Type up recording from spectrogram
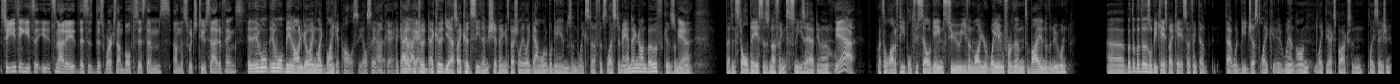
so you think it's it's not a this is this works on both systems on the Switch 2 side of things? It, it won't it won't be an ongoing like blanket policy. I'll say that. Okay. Like I, I could I could yes I could see them shipping especially like downloadable games and like stuff that's less demanding on both because I mean Yeah. that, that install base is nothing to sneeze at. You know. Yeah. That's a lot of people to sell games to, even while you're waiting for them to buy into the new one. Uh, but th- but those will be case by case. I think that that would be just like it went on like the Xbox and PlayStation.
